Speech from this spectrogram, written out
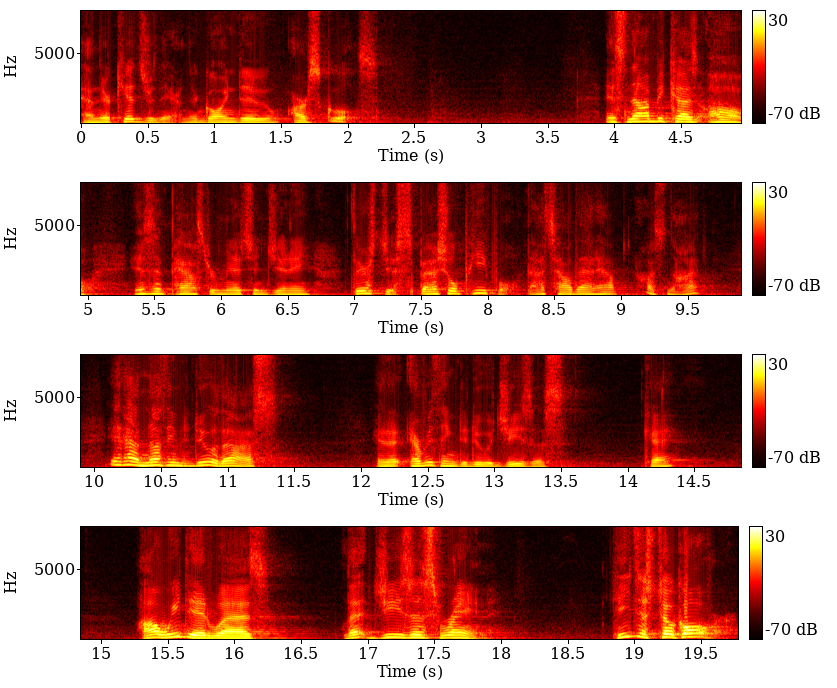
And their kids are there, and they're going to our schools. It's not because, oh, isn't Pastor Mitch and Jenny there's just special people. That's how that happened. No, it's not. It had nothing to do with us, it had everything to do with Jesus. Okay? All we did was let Jesus reign. He just took over.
